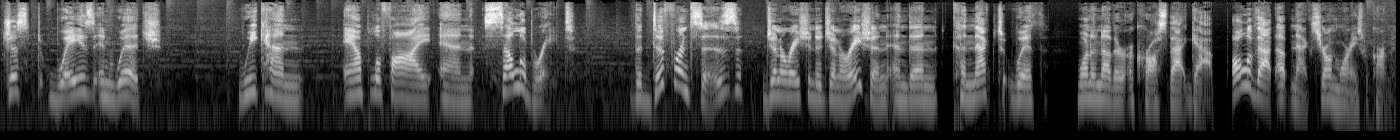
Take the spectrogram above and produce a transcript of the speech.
just ways in which we can amplify and celebrate the differences generation to generation and then connect with one another across that gap. All of that up next. You're on Mornings with Carmen.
